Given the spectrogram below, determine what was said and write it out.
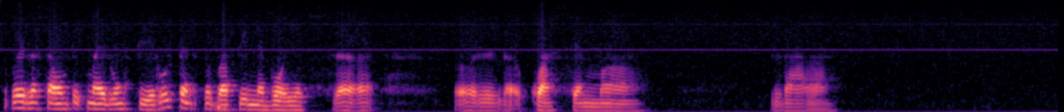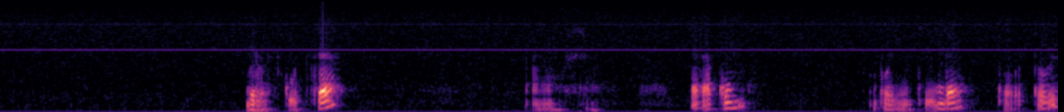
voi lăsa un pic mai lung firul pentru că va fi nevoie să îl coasem la broscuță. Așa. Iar acum voi închide totul.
